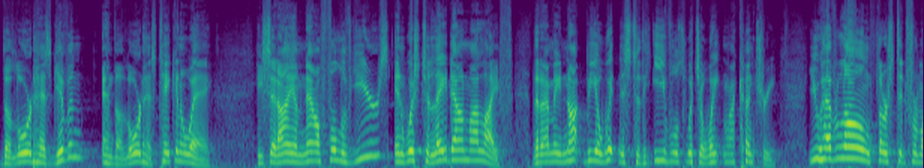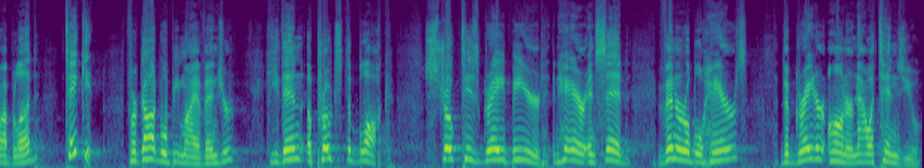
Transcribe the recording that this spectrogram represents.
The Lord has given, and the Lord has taken away. He said, I am now full of years and wish to lay down my life, that I may not be a witness to the evils which await my country. You have long thirsted for my blood. Take it, for God will be my avenger. He then approached the block, stroked his gray beard and hair, and said, Venerable hairs, the greater honor now attends you.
